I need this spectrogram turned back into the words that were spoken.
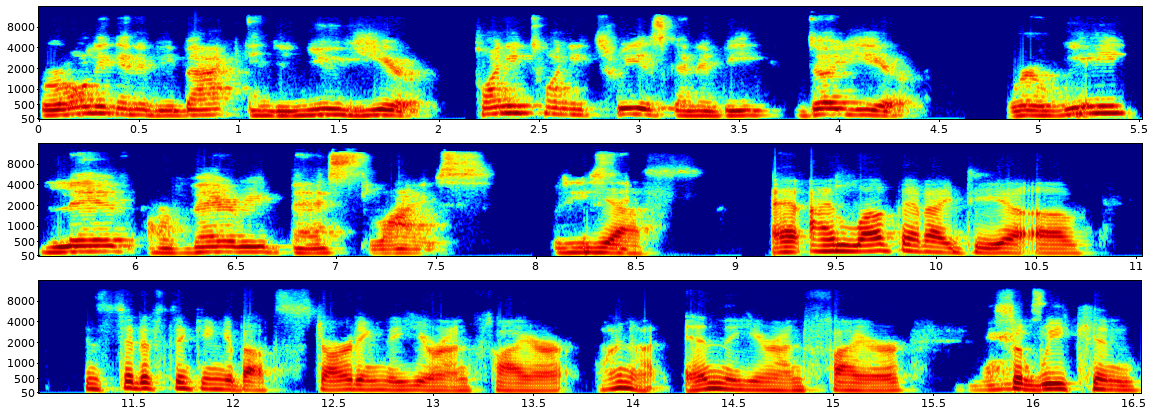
we're only going to be back in the new year. 2023 is going to be the year where we live our very best lives. yes. Think? And I love that idea of instead of thinking about starting the year on fire, why not end the year on fire yes. so we can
